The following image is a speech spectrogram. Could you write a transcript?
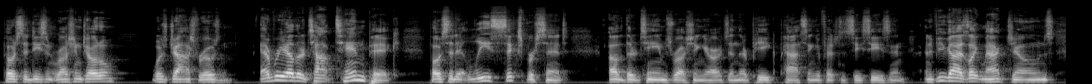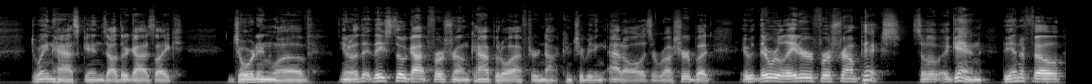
post a decent rushing total was Josh Rosen. Every other top 10 pick posted at least 6% of their team's rushing yards in their peak passing efficiency season. And if you guys like Mac Jones, Dwayne Haskins, other guys like Jordan Love. You know, they, they still got first round capital after not contributing at all as a rusher, but it, they were later first round picks. So again, the NFL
